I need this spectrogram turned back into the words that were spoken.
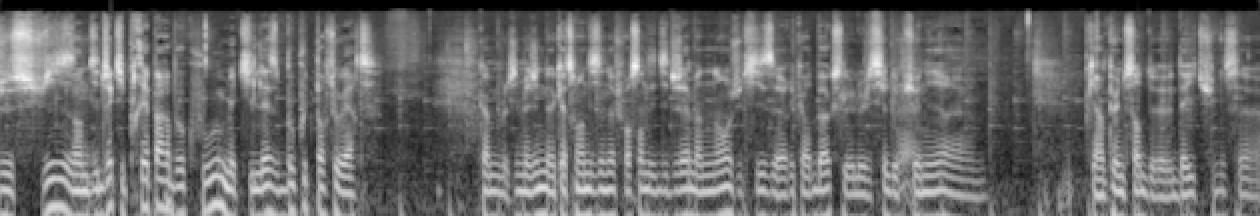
Je suis un DJ qui prépare beaucoup, mais qui laisse beaucoup de portes ouvertes. Comme j'imagine 99% des DJ maintenant, j'utilise euh, Recordbox, le logiciel de pionnier, euh, qui est un peu une sorte de- d'iTunes euh,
